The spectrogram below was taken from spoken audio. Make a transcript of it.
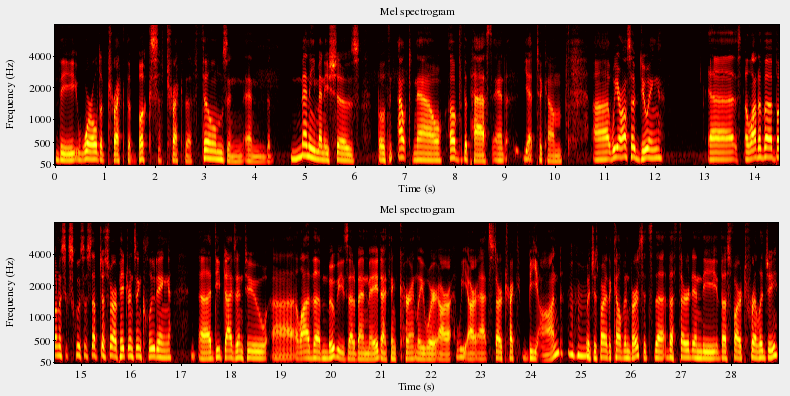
the world of Trek, the books of Trek, the films, and and the many many shows, both out now, of the past, and yet to come. Uh, we are also doing uh, a lot of uh, bonus exclusive stuff just for our patrons, including uh, deep dives into uh, a lot of the movies that have been made. I think currently we are we are at Star Trek Beyond, which is part of the Kelvin verse. It's the the third in the thus far trilogy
